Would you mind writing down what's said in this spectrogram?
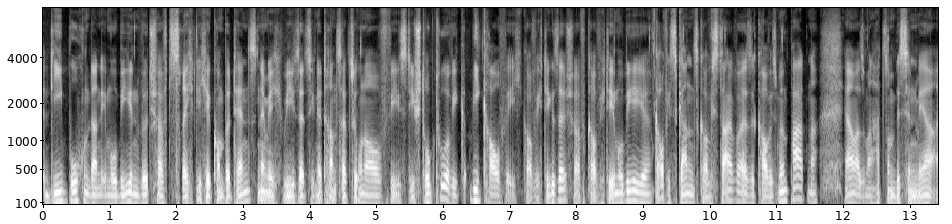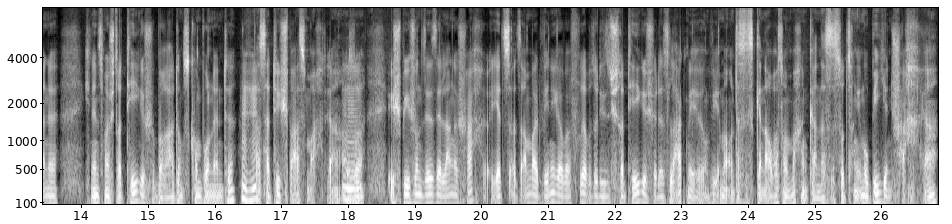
die buchen dann immobilienwirtschaftsrechtliche Kompetenz, nämlich wie setze ich eine Transaktion auf, wie ist die Struktur, wie, wie kaufe ich, kaufe ich die Gesellschaft, kaufe ich die Immobilie, kaufe ich es ganz, kaufe ich es teilweise, kaufe ich es mit dem Partner. Ja, also man hat so ein bisschen mehr eine, ich nenne es mal strategische Beratungskomponente, mhm. was natürlich Spaß macht. Ja, also mhm. ich spiele schon sehr, sehr lange Schach, jetzt als Anwalt weniger, aber früher, aber so dieses strategische, das lag mir irgendwie immer und das ist genau, was man machen kann. Das ist sozusagen Immobilienschach. Ja,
